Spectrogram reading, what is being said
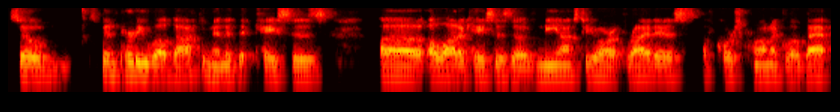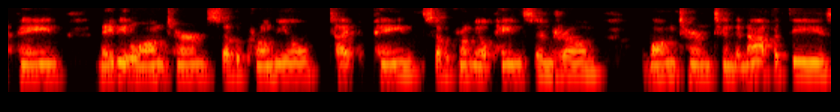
So it's been pretty well documented that cases, uh, a lot of cases of knee osteoarthritis, of course, chronic low back pain, maybe long-term subacromial type pain, subacromial pain syndrome, long-term tendinopathies,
